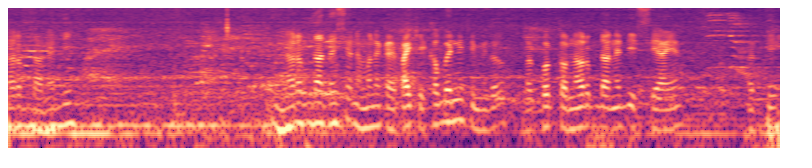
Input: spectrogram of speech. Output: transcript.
નર્મદા નદી. નર્મદા થશે ને મને કાંઈ પાકી ખબર નથી મિત્રો. લગભગ તો નર્મદા નદી છે અહીંયા. હતી.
